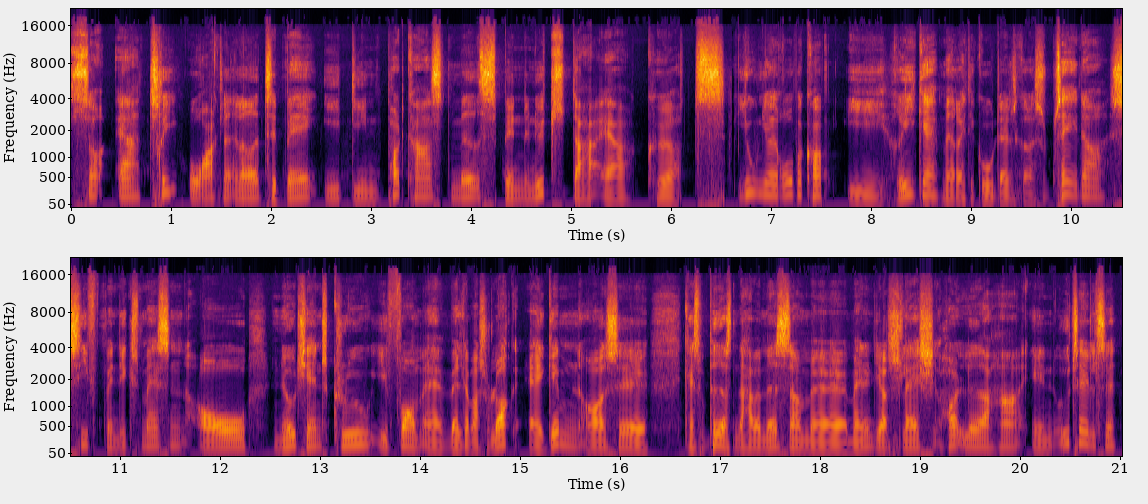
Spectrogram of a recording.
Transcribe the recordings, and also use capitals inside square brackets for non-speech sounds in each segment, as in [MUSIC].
Så er Tri-oraklet allerede tilbage i din podcast med spændende nyt. Der er kørt Junior Europa Cup i Riga med rigtig gode danske resultater. Sif Bendix Madsen og No Chance Crew i form af Valdemar Solok er igennem. Og også øh, Kasper Pedersen, der har været med som øh, manager slash holdleder, har en udtalelse.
